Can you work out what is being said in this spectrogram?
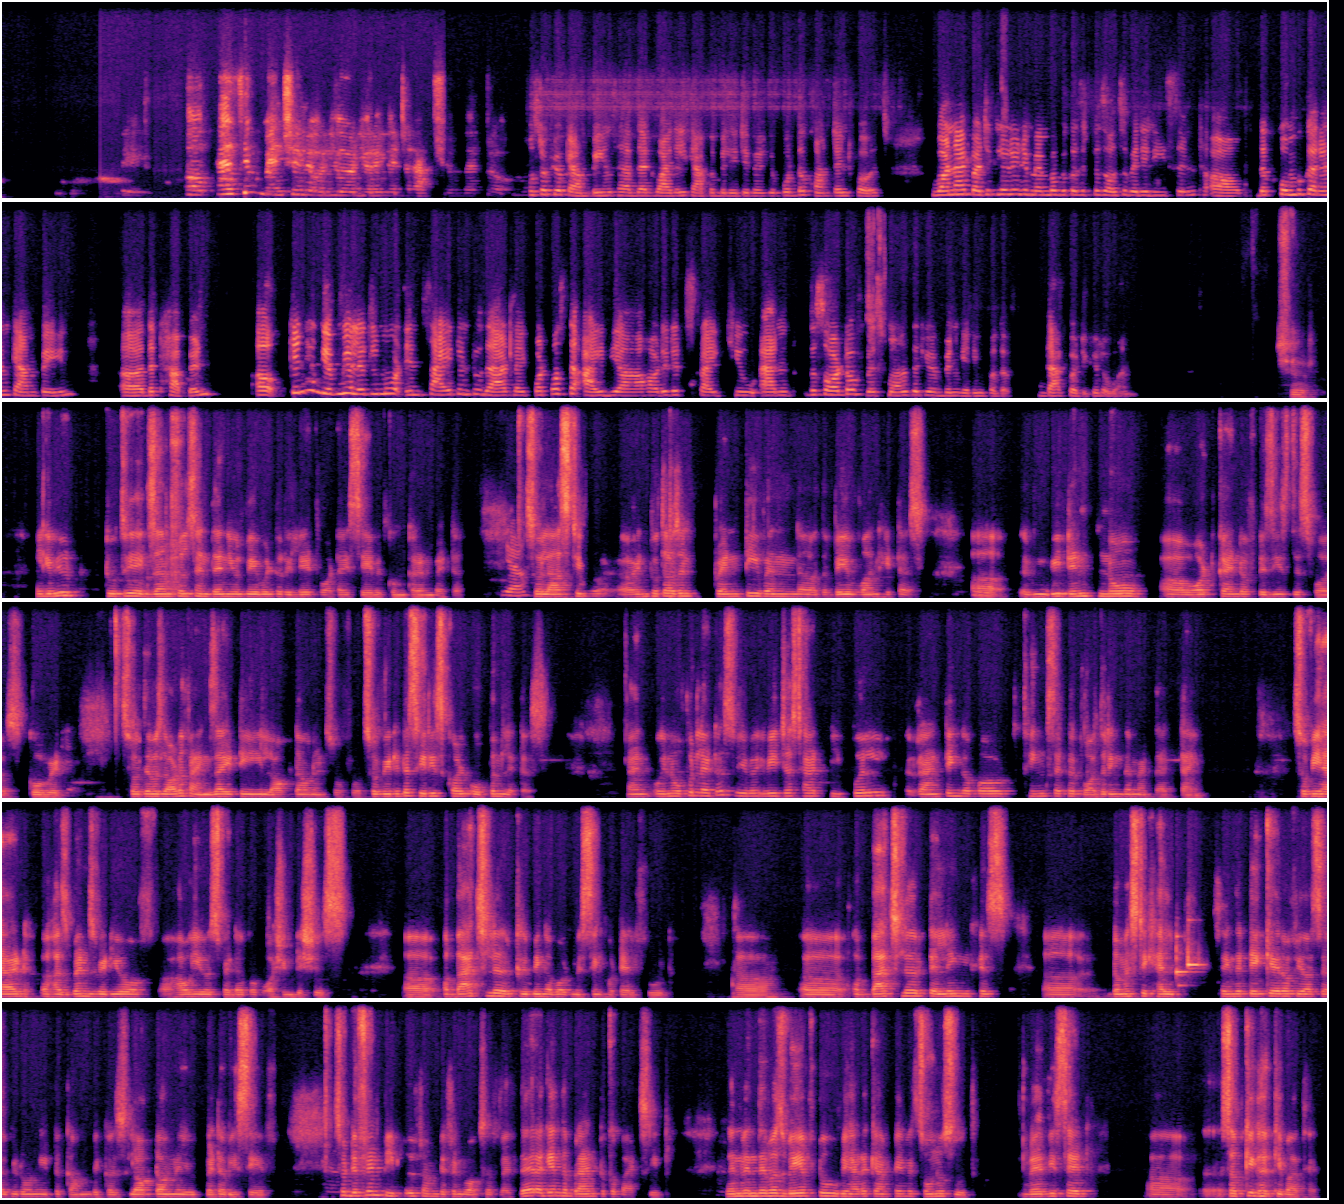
uh, as you mentioned earlier during the interaction that uh, most of your campaigns have that viral capability where you put the content first one I particularly remember because it was also very recent, uh, the Kumbh campaign uh, that happened. Uh, can you give me a little more insight into that? Like, what was the idea? How did it strike you? And the sort of response that you have been getting for the that particular one? Sure. I'll give you two, three examples, and then you'll be able to relate what I say with Kumbh Karan better. Yeah. So last year, uh, in 2020, when uh, the wave one hit us, uh, we didn't know uh, what kind of disease this was, COVID. So there was a lot of anxiety, lockdown, and so forth. So we did a series called Open Letters. And in Open Letters, we, we just had people ranting about things that were bothering them at that time. So we had a husband's video of uh, how he was fed up of washing dishes. Uh, a bachelor cribbing about missing hotel food, uh, uh, a bachelor telling his uh, domestic help, saying that take care of yourself, you don't need to come because lockdown, you better be safe. So different people from different walks of life. There again, the brand took a back seat. Then when there was wave two, we had a campaign with Sonu Sood, where we said, uh, "Sabke ghar ki baat hai,"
